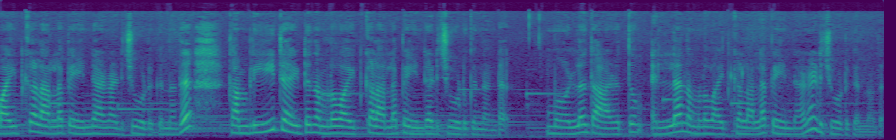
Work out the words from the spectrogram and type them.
വൈറ്റ് കളറിലെ പെയിന്റാണ് അടിച്ചു കൊടുക്കുന്നത്. കംപ്ലീറ്റ് ആയിട്ട് നമ്മൾ വൈറ്റ് കളറിലെ പെയിന്റ് അടിച്ചു കൊടുക്കുന്നുണ്ട്. മുകളിലും താഴത്തും എല്ലാം നമ്മൾ വൈറ്റ് കളറിലെ പെയിന്റാണ് അടിച്ചു കൊടുക്കുന്നത്.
